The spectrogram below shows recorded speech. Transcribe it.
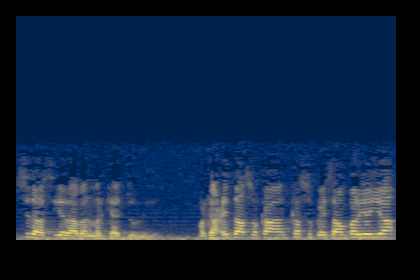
sidaas iyadaabaan markaa doonaya. Marka ciddaasoo ka ka sokaysaan baryaya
